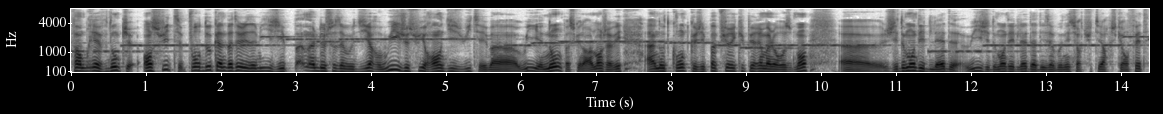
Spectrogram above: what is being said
Enfin bref, donc ensuite pour Dokkan Battle, les amis, j'ai pas mal de choses à vous dire. Oui, je suis rang 18, et ben oui et non parce que normalement j'avais un autre compte que j'ai pas pu récupérer malheureusement. Euh, j'ai demandé de l'aide oui, j'ai demandé de l'aide à des abonnés sur Twitter, parce qu'en fait,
